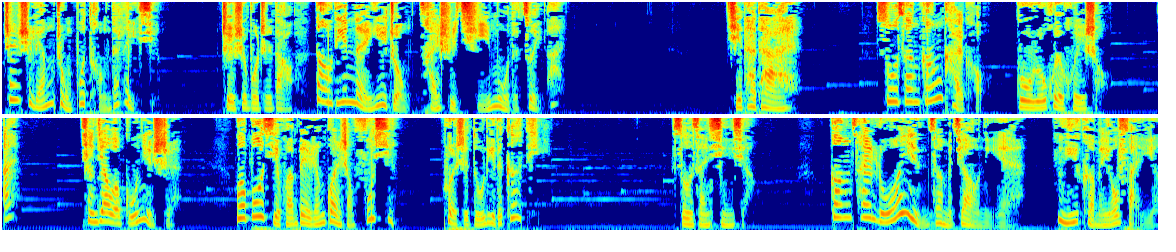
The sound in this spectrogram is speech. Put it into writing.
真是两种不同的类型。只是不知道到底哪一种才是齐木的最爱。齐太太，苏三刚开口，古如慧挥手：“哎，请叫我古女士。”我不喜欢被人冠上夫姓，我是独立的个体。苏三心想，刚才罗隐这么叫你，你可没有反应，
